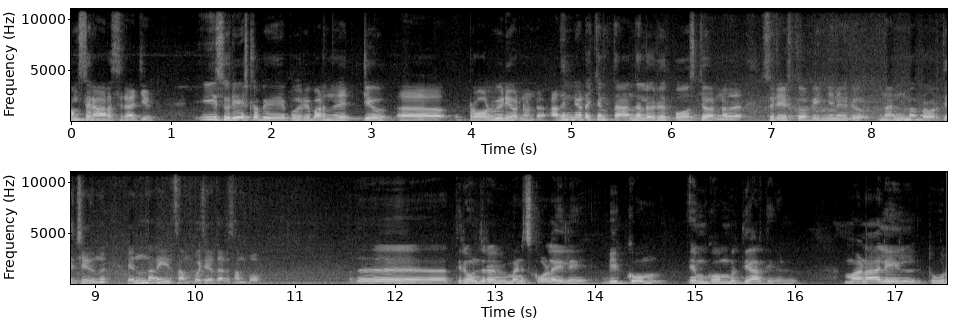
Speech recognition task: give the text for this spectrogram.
സംസാരം ആർ എസ് രാജീവ്. ഈ സുരേഷ് ഗോപി ഇപ്പോൾ ഒരുപാട് നെഗറ്റീവ് ട്രോൾ വീഡിയോ പറഞ്ഞിട്ടുണ്ട് അതിന്റെ ഇടയ്ക്കും താൻ നല്ല ഒരു പോസ്റ്റ് പറഞ്ഞത് സുരേഷ് ഗോപി ഇങ്ങനെ ഒരു നന്മ പ്രവർത്തിച്ചിരുന്നു. എന്താണ് ഈ സംഭവിച്ചത് യഥാർത്ഥ സംഭവം? അത് തിരുവനന്തപുരം വിമൻസ് കോളേജിലെ ബി കോം എം കോം വിദ്യാർത്ഥികൾ മണാലിയിൽ ടൂർ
